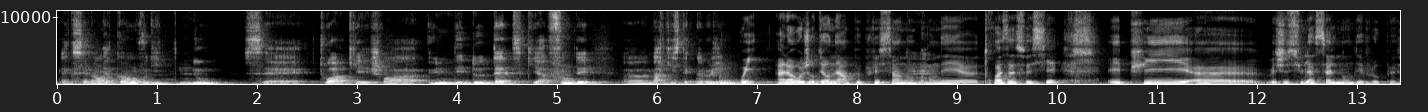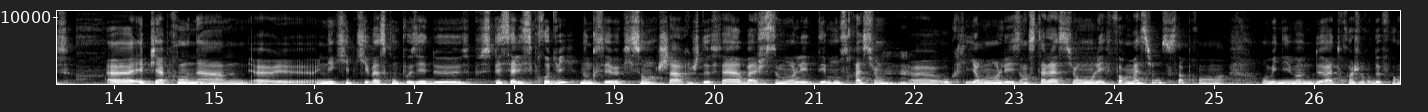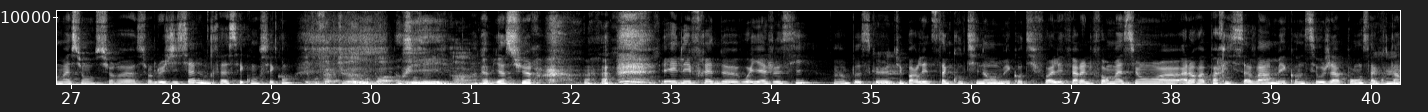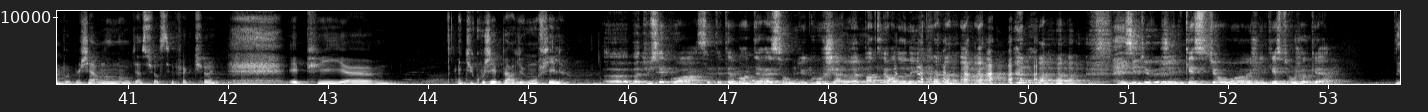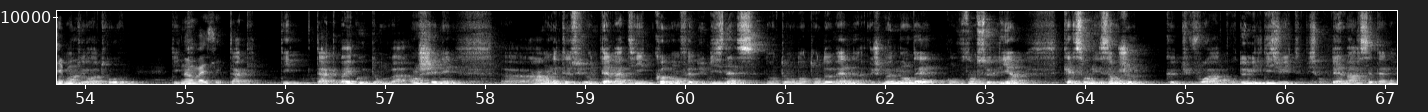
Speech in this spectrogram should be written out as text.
Excellent. Et quand vous dites nous, c'est toi qui es, je crois, une des deux têtes qui a fondé euh, Marquis Technologies? Oui, alors aujourd'hui on est un peu plus, hein, donc mhm. on est euh, trois associés. Et puis euh, je suis la seule non développeuse. Euh, et puis après, on a euh, une équipe qui va se composer de spécialistes produits. Donc, c'est eux qui sont en charge de faire bah, justement les démonstrations mhm. euh, aux clients, les installations, les formations. Ça prend au minimum 2 à 3 jours de formation sur, sur le logiciel. Donc, c'est assez conséquent. Et vous facturez ou pas? Oui, ah. Ah, bah, bien sûr. et les frais de voyage aussi. Hein, parce que mhm. tu parlais de 5 continents, mais quand il faut aller faire une formation, alors à Paris ça va, mais quand c'est au Japon, ça coûte mhm. un peu plus cher. Non, non, bien sûr, c'est facturé. Et puis. Et du coup, j'ai perdu mon fil. Euh, bah tu sais quoi, c'était tellement intéressant que du coup j'arriverai pas à te le redonner. Mais si tu veux, j'ai une question, euh, j'ai une question joker. Dis-moi. Tu retrouves. non, vas-y. Tac, tic, tac. Bah écoute, on va enchaîner. Euh, hein, on était sur une thématique comment on fait du business dans ton, dans ton domaine. Je me demandais, en faisant ce lien, quels sont les enjeux que tu vois pour 2018, puisqu'on démarre cette année?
